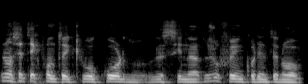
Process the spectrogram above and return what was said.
eu não sei até que ponto é que o acordo assinado, o jogo foi em 49,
